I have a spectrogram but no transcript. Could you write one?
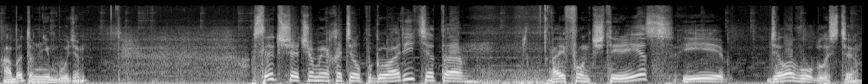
Об этом не будем. Следующее, о чем я хотел поговорить, это iPhone 4s и дела в области.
